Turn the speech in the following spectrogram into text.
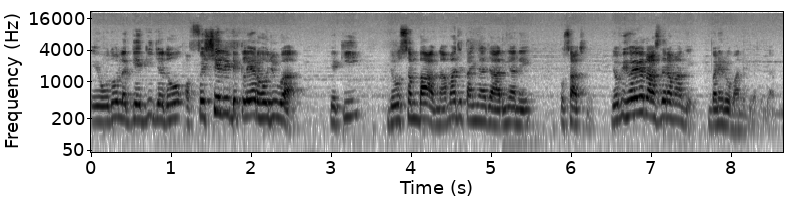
ਇਹ ਉਦੋਂ ਲੱਗੇਗੀ ਜਦੋਂ ਅਫੀਸ਼ੀਅਲੀ ਡਿਕਲੇਅਰ ਹੋ ਜਾਊਗਾ ਕਿ ਕੀ ਜੋ ਸੰਭਾਵਨਾਵਾਂ ਜਤਾਈਆਂ ਜਾ ਰਹੀਆਂ ਨੇ ਉਹ ਸੱਚ ਨੇ। ਜੋ ਵੀ ਹੋਏਗਾ ਦੱਸਦੇ ਰਵਾਂਗੇ। ਬਣੇ ਰੋਵਾਂਗੇ ਪੰਜਾਬੀ।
